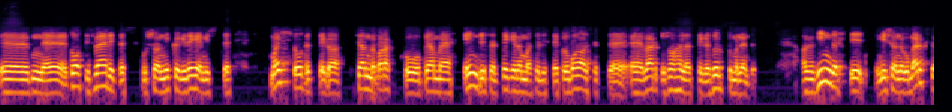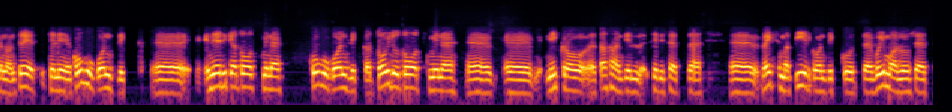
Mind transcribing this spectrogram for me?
äh, tootmisväärides, kus on ikkagi tegemist masstoodetega, seal me paraku peame endiselt tegelema selliste globaalsete väärtusahelatega, sõltuma nendest. aga kindlasti, mis on nagu märksõna, on see, et selline kogukondlik energia tootmine kogukondlik ka toidu tootmine, eh, eh, mikrotasandil sellised eh, väiksemad piirkondlikud võimalused,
